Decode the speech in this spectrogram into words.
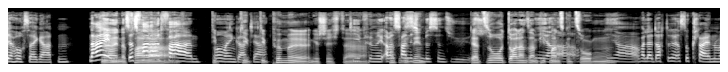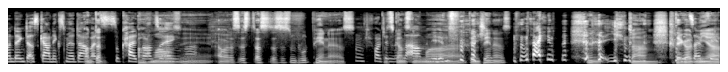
Der Hochseilgarten. Nein, Nein, das das, Fahrrad. Fahrradfahren. die, oh mein Gott, die, ja. die Pümmelgeschichte. Die Pimmel. Aber Hast das fand ich gesehen? ein bisschen süß. Der hat so doll an seinem Ja. Piepmanns gezogen. Ja, weil er dachte, der ist so klein und man denkt, da ist gar nichts mehr da, Und weil dann- es so kalt war und so eng war. Aber das ist, das, das ist ein Blutpenis. Hm, Ich wollte Das ihn ist in den ganz Arm normal. nehmen. Den Penis. Nein, Den ihn. John. Der gehört mir.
